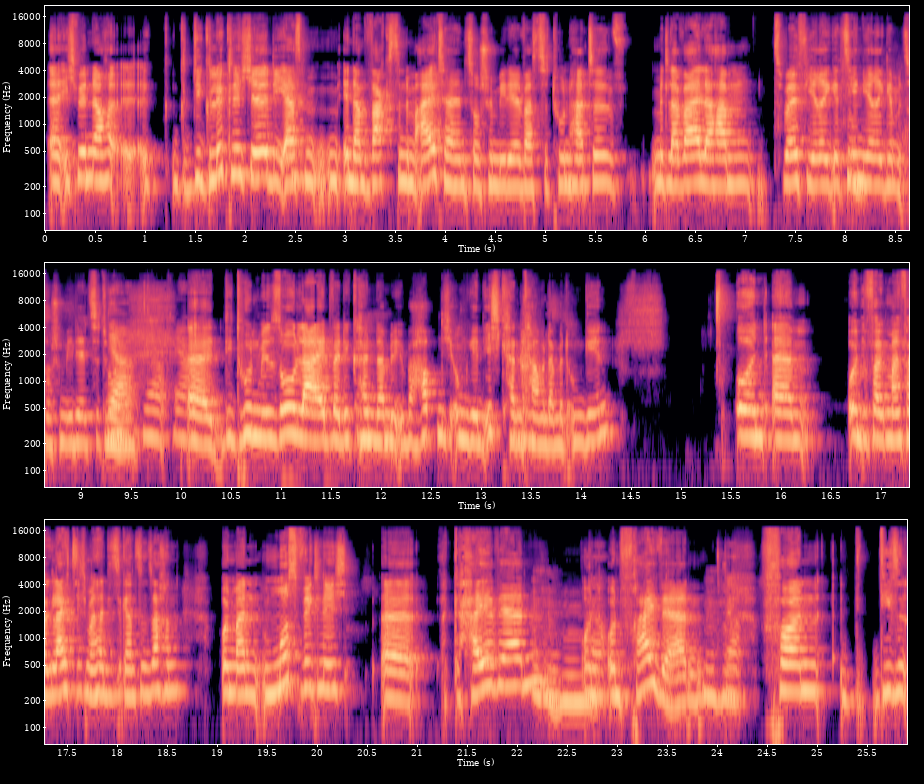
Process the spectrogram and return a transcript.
Äh, ich bin auch äh, die Glückliche, die erst in einem wachsenden Alter in Social Media was zu tun hatte. Mittlerweile haben Zwölfjährige, Zehnjährige mit Social Media zu tun. Ja, ja, ja. Äh, die tun mir so leid, weil die können mhm. damit überhaupt nicht umgehen. Ich kann kaum damit umgehen. Und ähm, und man vergleicht sich, man hat diese ganzen Sachen und man muss wirklich äh, heil werden mhm, und, ja. und frei werden mhm. von diesen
